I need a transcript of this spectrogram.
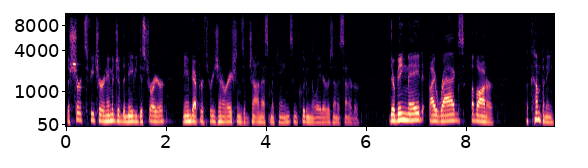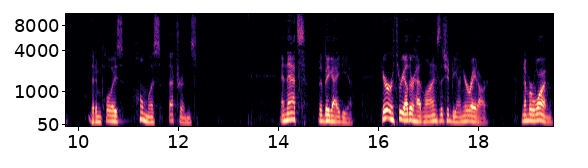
The shirts feature an image of the Navy destroyer named after three generations of John S. McCains, including the late Arizona senator. They're being made by Rags of Honor, a company that employs homeless veterans. And that's the big idea. Here are three other headlines that should be on your radar. Number one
